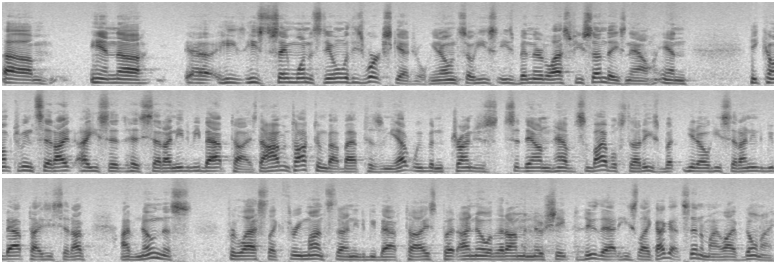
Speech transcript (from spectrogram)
Um, and uh, uh, he's, he's the same one that's dealing with his work schedule, you know, and so he's, he's been there the last few Sundays now. And he come up to me and said, I, I, he said, he said, I need to be baptized. Now, I haven't talked to him about baptism yet. We've been trying to just sit down and have some Bible studies, but, you know, he said, I need to be baptized. He said, I've, I've known this for the last like three months that I need to be baptized, but I know that I'm in no shape to do that. He's like, I got sin in my life, don't I?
